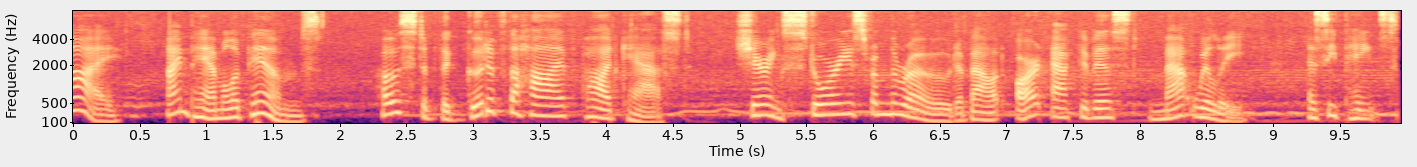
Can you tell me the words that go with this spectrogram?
Hi, I'm Pamela Pims, host of the Good of the Hive podcast, sharing stories from the road about art activist Matt Willey as he paints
